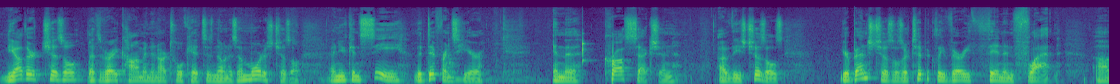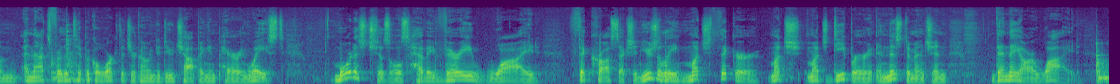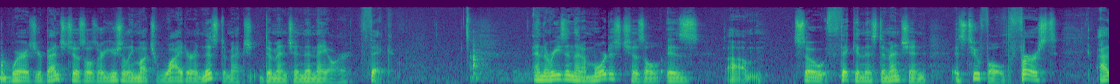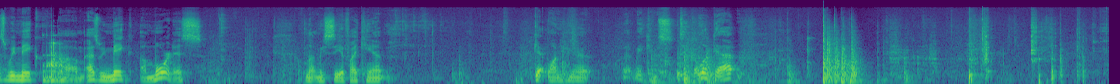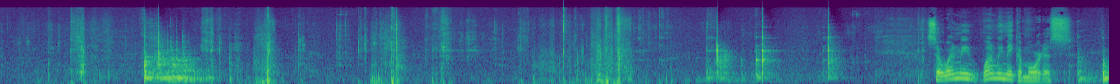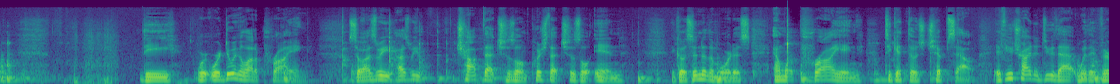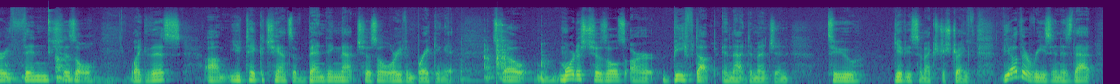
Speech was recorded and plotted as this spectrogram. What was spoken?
the other chisel that's very common in our toolkits is known as a mortise chisel. And you can see the difference here in the cross section of these chisels. Your bench chisels are typically very thin and flat. Um, and that's for the typical work that you're going to do chopping and paring waste. Mortise chisels have a very wide, thick cross section, usually much thicker, much, much deeper in this dimension than they are wide whereas your bench chisels are usually much wider in this dimension than they are thick. And the reason that a mortise chisel is um, so thick in this dimension is twofold. First, as we make um, as we make a mortise, let me see if I can't get one here that we can take a look at. So when we when we make a mortise, the we're, we're doing a lot of prying. So as we as we chop that chisel and push that chisel in, it goes into the mortise, and we're prying to get those chips out. If you try to do that with a very thin chisel like this, um, you take a chance of bending that chisel or even breaking it. So mortise chisels are beefed up in that dimension to give you some extra strength. The other reason is that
